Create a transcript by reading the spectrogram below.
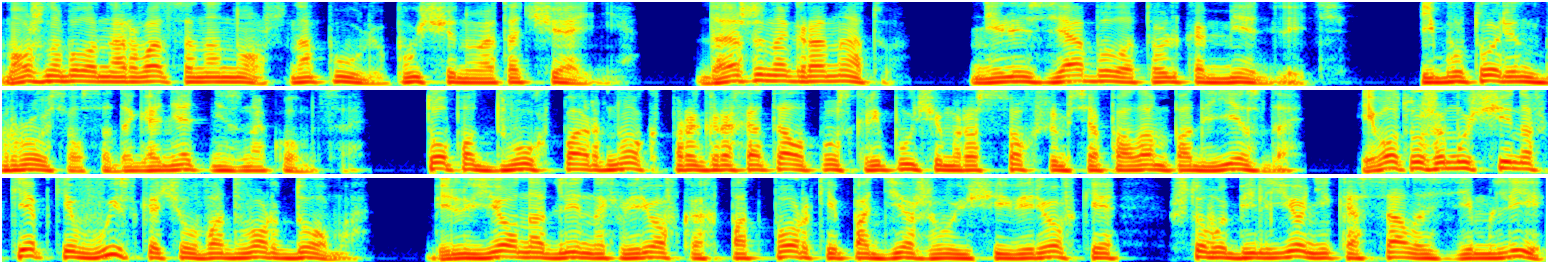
Можно было нарваться на нож, на пулю, пущенную от отчаяния. Даже на гранату. Нельзя было только медлить. И Буторин бросился догонять незнакомца. Топот двух пар ног прогрохотал по скрипучим рассохшимся полам подъезда. И вот уже мужчина в кепке выскочил во двор дома. Белье на длинных веревках, подпорки, поддерживающие веревки, чтобы белье не касалось земли,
